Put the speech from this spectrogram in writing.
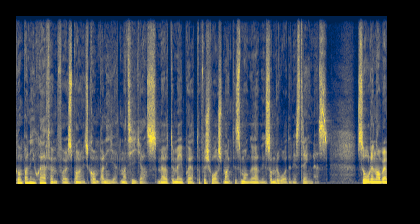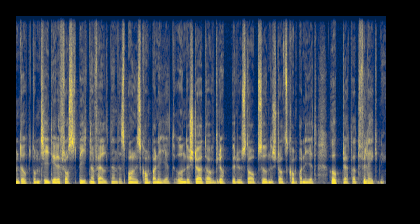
Kompanichefen för spaningskompaniet Mattias möter mig på ett av Försvarsmaktens många övningsområden i Strängnäs. Solen har värmt upp de tidigare frostbitna fälten där spaningskompaniet understött av grupper ur stabs och understödskompaniet har upprättat förläggning.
